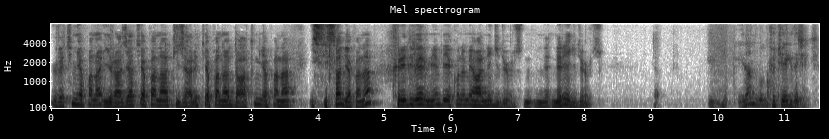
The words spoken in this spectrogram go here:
üretim yapana, ihracat yapana, ticaret yapana, dağıtım yapana, istihsal yapana kredi vermeyen bir ekonomi haline gidiyoruz. Ne- nereye gidiyoruz? İnan bu kötüye gidecek.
